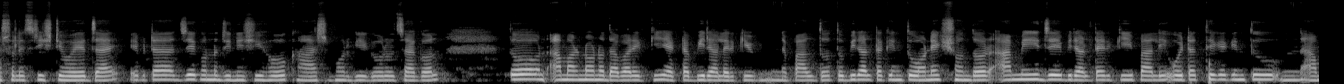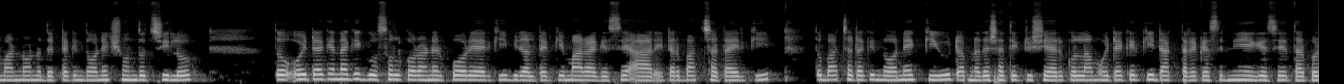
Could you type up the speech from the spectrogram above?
আসলে সৃষ্টি হয়ে যায়। এটা যে কোনো জিনিসই হোক, হাঁস, মুরগি, গরু, ছাগল। তো আমার ননদ আবার কি একটা বিড়ালের কি পালতো। তো বিড়ালটা কিন্তু অনেক সুন্দর। আমি যে বিড়ালটার কি পালি, ওইটার থেকে কিন্তু আমার ননদেরটা কিন্তু অনেক সুন্দর ছিল। তো ওইটাকে নাকি গোসল করানোর পরে আর কি বিড়ালটা আর কি মারা গেছে, আর এটার বাচ্চাটা আর কি। তো বাচ্চাটা কিন্তু অনেক কিউট, আপনাদের সাথে একটু শেয়ার করলাম। ওইটাকে আর কি ডাক্তারের কাছে নিয়ে গেছে, তারপর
